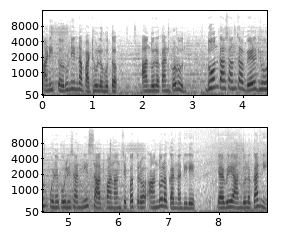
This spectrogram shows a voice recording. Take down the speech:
आणि तरुणींना पाठवलं होतं. आंदोलकांकडून दोन तासांचा वेळ घेऊन पुणे पोलिसांनी सात पानांचे पत्र आंदोलकांना दिले. यावेळी आंदोलकांनी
